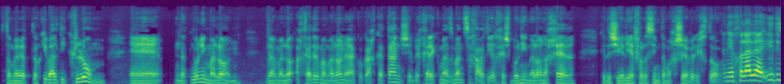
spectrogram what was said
זאת אומרת, לא קיבלתי כלום. אה, נתנו לי מלון, והחדר במלון היה כל כך קטן, שבחלק מהזמן שכרתי על חשבוני מלון אחר, כדי שיהיה לי איפה לשים את המחשב ולכתוב. אני יכולה להעיד אם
